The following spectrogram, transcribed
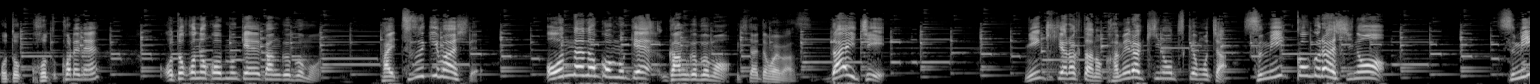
おと、こ、これね、男の子向け玩具部門。はい、続きまして、女の子向け玩具部門、いきたいと思います。第1位。人気キャラクターのカメラ機能付けおもちゃ、すみっこ暮らしの、すみっ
